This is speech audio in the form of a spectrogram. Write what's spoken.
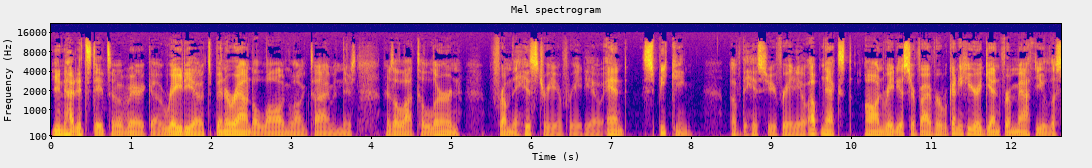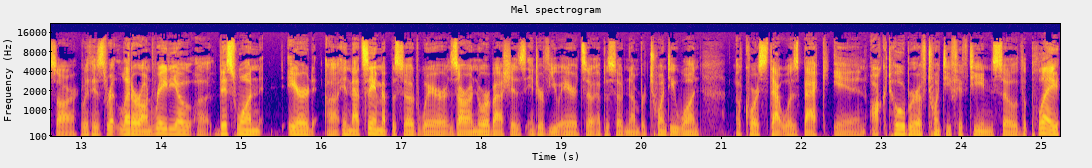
United States of America, radio. It's been around a long, long time, and there's there's a lot to learn from the history of radio. And speaking of the history of radio, up next on Radio Survivor, we're going to hear again from Matthew Lasar with his letter on radio. Uh, this one aired uh, in that same episode where Zahra Noorbakhsh's interview aired, so episode number 21. Of course, that was back in October of 2015. So the play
